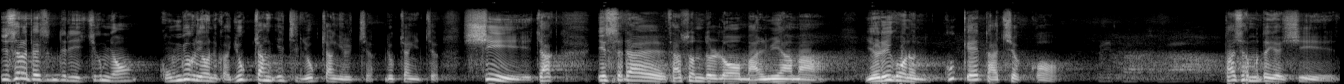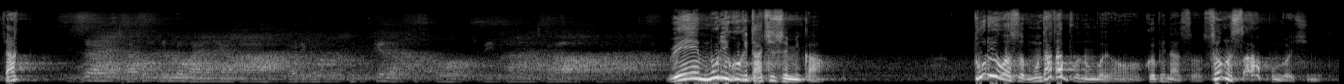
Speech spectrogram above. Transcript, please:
이스라엘 백성들이 지금요, 공격을 해오니까 6장 1절, 6장 1절, 6장 1절. 시작. 이스라엘 자손들로 말미암아 여리고는 굳게 다쳤고 다시 한 번 더요. 시작. 왜 문이 굳게 닫혔습니까? 두려워서 문 닫아보는 거예요. 겁이 나서 성을 쌓아 본 것입니다.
